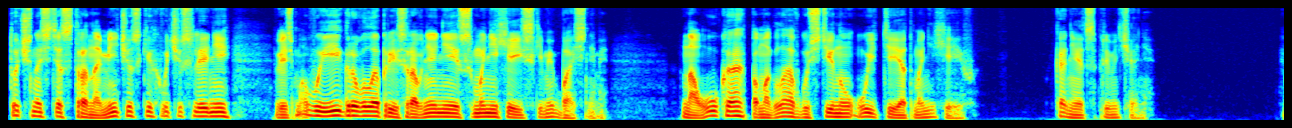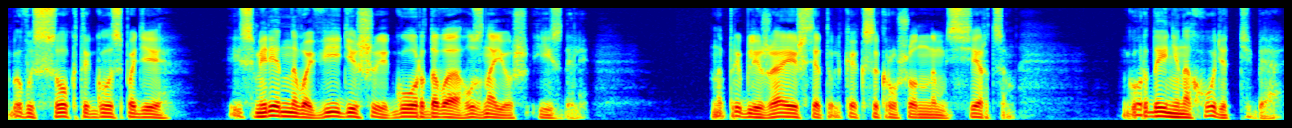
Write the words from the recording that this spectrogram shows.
Точность астрономических вычислений весьма выигрывала при сравнении с манихейскими баснями. Наука помогла Августину уйти от манихеев. Конец примечания. Ибо высок ты, Господи, и смиренного видишь, и гордого узнаешь издали но приближаешься только к сокрушенным сердцам. Гордые не находят тебя.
